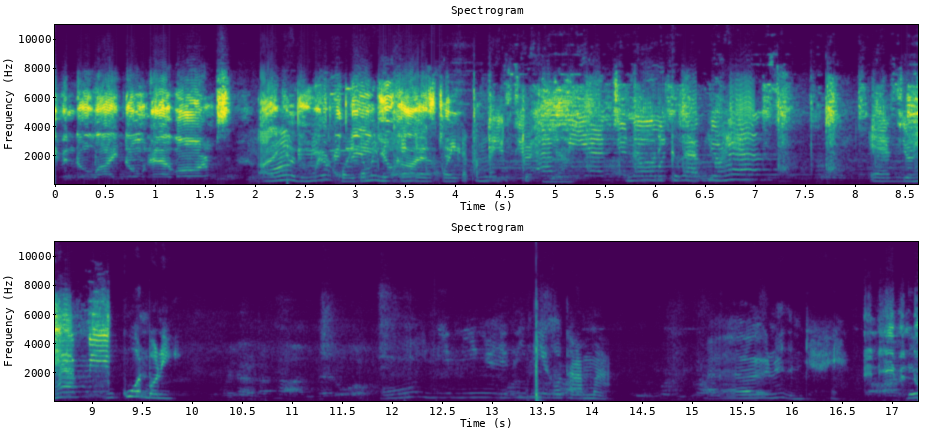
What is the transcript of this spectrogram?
even though I don't have arms, อ๋อถึงแม้ว่าข่อยจะไม่มีแขนแต่ข่อยก็ทำได้ทุกอย่าง No, they clap your hands and your hands มันกวนบ่นี่โอ้ยมีมีไงที่พี่เขาทำอะ เออ น่าสนใจ and even ดู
